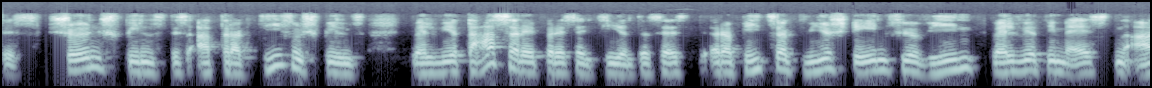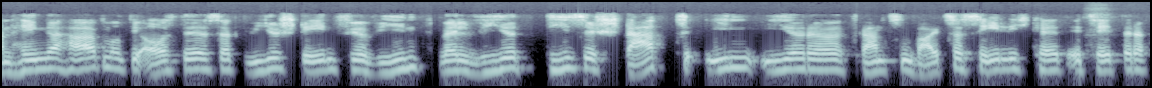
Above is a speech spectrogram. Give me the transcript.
des Schönspielens, des attraktiven Spielens, weil wir das repräsentieren. Das heißt, Rapid sagt, wir stehen für Wien, weil wir die meisten Anhänger haben und die Austria sagt, wir stehen für Wien, weil wir diese Stadt in ihrer ganzen Walzerseligkeit etc.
